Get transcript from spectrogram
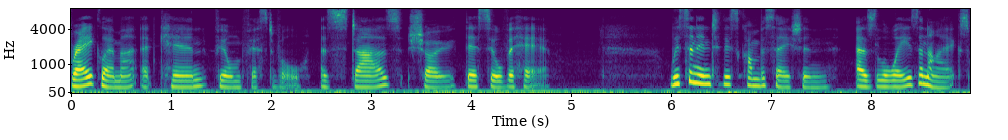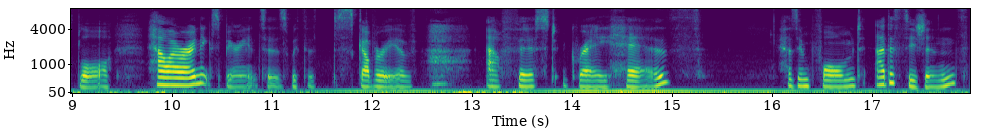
Grey Glamour at Cannes Film Festival as stars show their silver hair. Listen into this conversation as Louise and I explore how our own experiences with the discovery of our first grey hairs has informed our decisions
